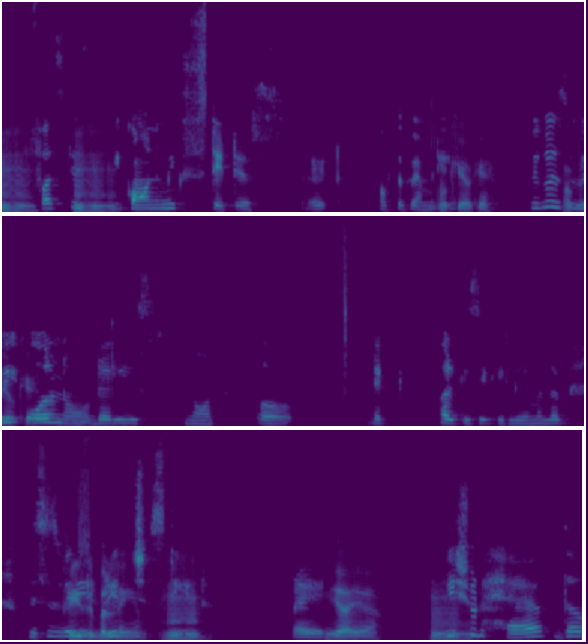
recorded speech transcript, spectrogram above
hmm first is hmm economic status right of the family okay okay because okay we okay all know Delhi is not uh, like हर किसी के लिए मतलब this is very feasible नहीं rich है हम्म state right या या we should have the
